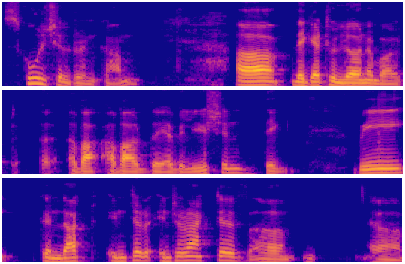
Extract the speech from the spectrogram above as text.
school children come, uh, they get to learn about uh, about about the evolution. They we conduct inter, interactive um, uh,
